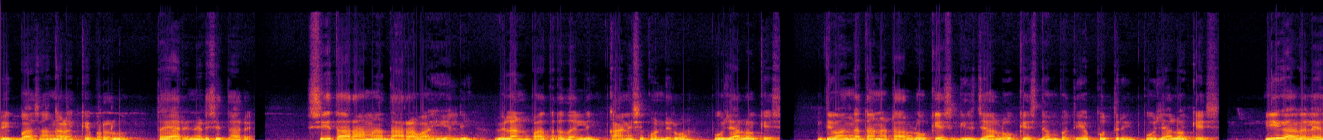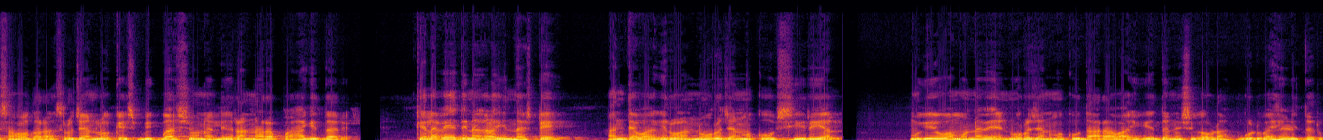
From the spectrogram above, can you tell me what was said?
ಬಿಗ್ ಬಾಸ್ ಅಂಗಳಕ್ಕೆ ಬರಲು ತಯಾರಿ ನಡೆಸಿದ್ದಾರೆ. ಸೀತಾರಾಮ ಧಾರಾವಾಹಿಯಲ್ಲಿ ವಿಲನ್ ಪಾತ್ರದಲ್ಲಿ ಕಾಣಿಸಿಕೊಂಡಿರುವ ಪೂಜಾ ಲೋಕೇಶ್, ದಿವಂಗತ ನಟ ಲೋಕೇಶ್, ಗಿರ್ಜಾ ಲೋಕೇಶ್, ದಂಪತಿಯ ಪುತ್ರಿ ಪೂಜಾ ಲೋಕೇಶ್. ಈಗಾಗಲೇ ಸಹೋದರ ಸೃಜನ್ ಲೋಕೇಶ್ ಬಿಗ್ ಬಾಸ್ ಶೋನಲ್ಲಿ ರನ್ನರ್ ಅಪ್ ಆಗಿದ್ದಾರೆ. ಕೆಲವೇ ದಿನಗಳ ಹಿಂದಷ್ಟೇ ಅಂತ್ಯವಾಗಿರುವ ನೂರು ಜನ್ಮಕ್ಕೂ ಸೀರಿಯಲ್ ಮುಗಿಯುವ ಮುನ್ನವೇ ನೂರು ಜನ್ಮಕ್ಕೂ ಧಾರಾವಾಹಿಗೆ ಧನುಷ್ ಗೌಡ ಗುಡ್ ಬೈ ಹೇಳಿದ್ದರು.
